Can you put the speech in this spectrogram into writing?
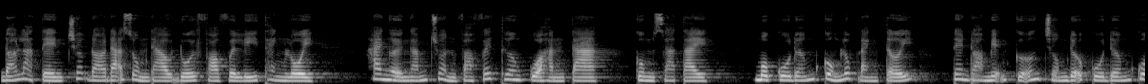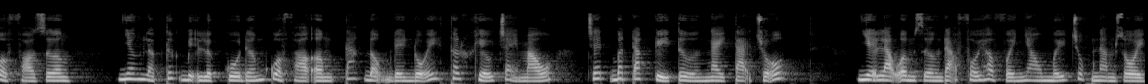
Đó là tên trước đó đã dùng đào đối phó với Lý Thanh Lôi. Hai người ngắm chuẩn vào vết thương của hắn ta, cùng ra tay. Một cú đấm cùng lúc đánh tới, tên đó miễn cưỡng chống đỡ cú đấm của Phó Dương nhưng lập tức bị lực cú đấm của Phó âm tác động đến nỗi thất khiếu chảy máu, chết bất đắc kỳ tử ngay tại chỗ. Nhị lão âm dương đã phối hợp với nhau mấy chục năm rồi,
